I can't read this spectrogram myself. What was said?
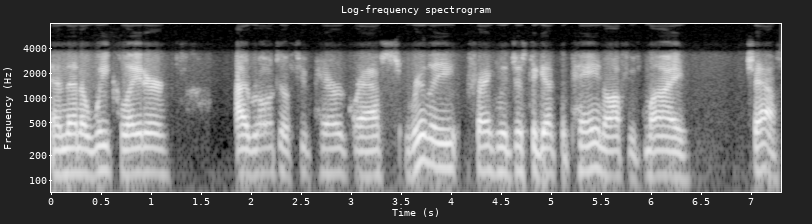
And then a week later, I wrote a few paragraphs, really, frankly, just to get the pain off of my chest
